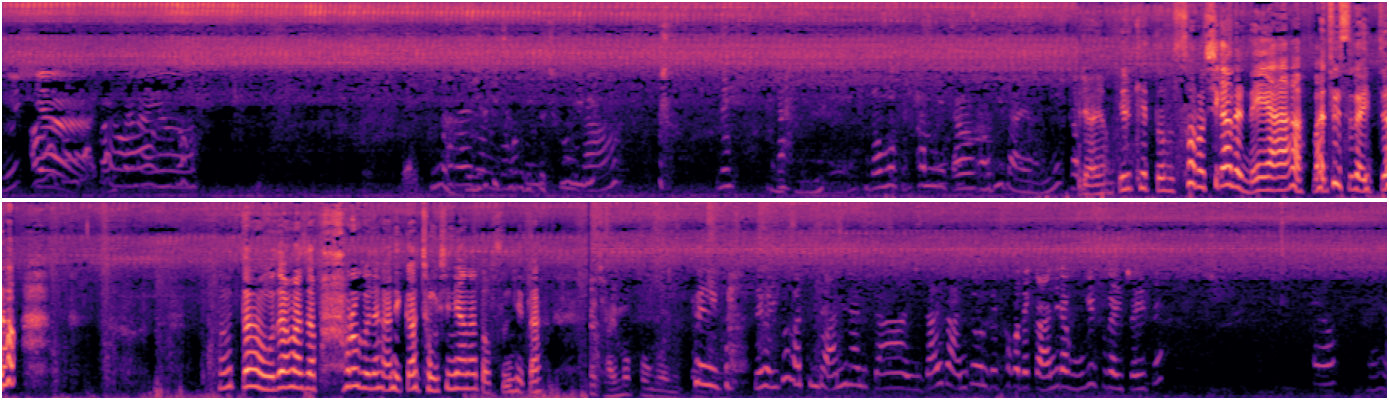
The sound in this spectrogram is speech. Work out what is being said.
으쌰, 괜찮아요. 너무 급합니다. 어디 봐요, 언니? 그래요. 이렇게 또 서로 시간을 내야 맞출 수가 있죠? 일단 오자마자 바로 그냥 하니까 정신이 하나도 없습니다. 잘못 본 거니까. 그러니까 내가 이거 같은데 아니라니까 이 나이가 안 좋은데 저거 내 거 아니라고 우길 수가 있어 이제? 해요? 네.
